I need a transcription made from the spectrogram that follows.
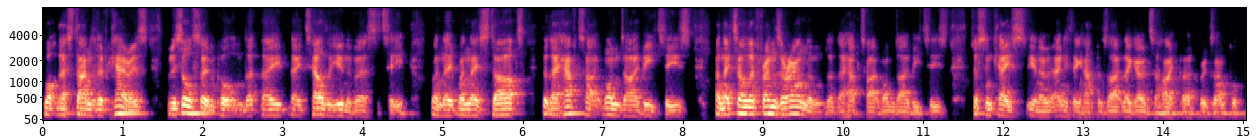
what their standard of care is. But it's also important that they they tell the university when they when they start that they have type 1 diabetes and they tell their friends around them that they have type 1 diabetes just in case you know anything happens like they go into hyper for example.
